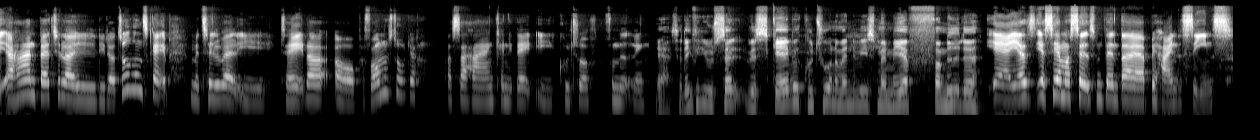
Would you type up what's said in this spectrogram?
Jeg har en bachelor i litteraturvidenskab med tilvalg i teater og performancestudier, og så har jeg en kandidat i kulturformidling. Ja, så det er ikke fordi, du selv vil skabe kultur nødvendigvis, men mere formidle... Ja, jeg, jeg ser mig selv som den, der er behind the scenes,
